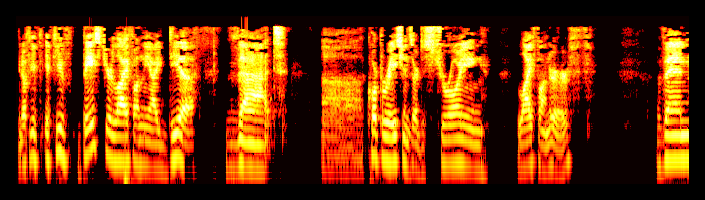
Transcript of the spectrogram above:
You know, if you've, if you've based your life on the idea that uh, corporations are destroying life on Earth, then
